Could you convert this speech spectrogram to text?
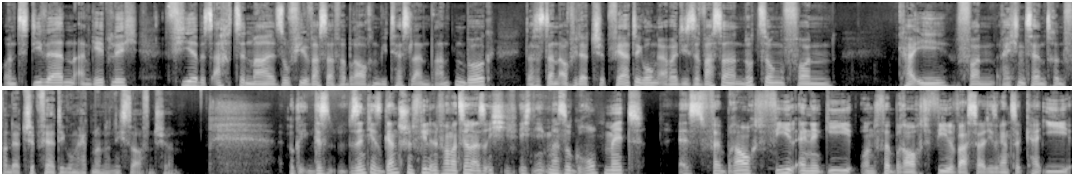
Und die werden angeblich vier bis 18 Mal so viel Wasser verbrauchen wie Tesla in Brandenburg. Das ist dann auch wieder Chipfertigung, aber diese Wassernutzung von KI, von Rechenzentren, von der Chipfertigung hat man noch nicht so auf dem Schirm. Okay, das sind jetzt ganz schön viele Informationen. Also ich, ich, ich nehme mal so grob mit, es verbraucht viel Energie und verbraucht viel Wasser, diese ganze KI,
